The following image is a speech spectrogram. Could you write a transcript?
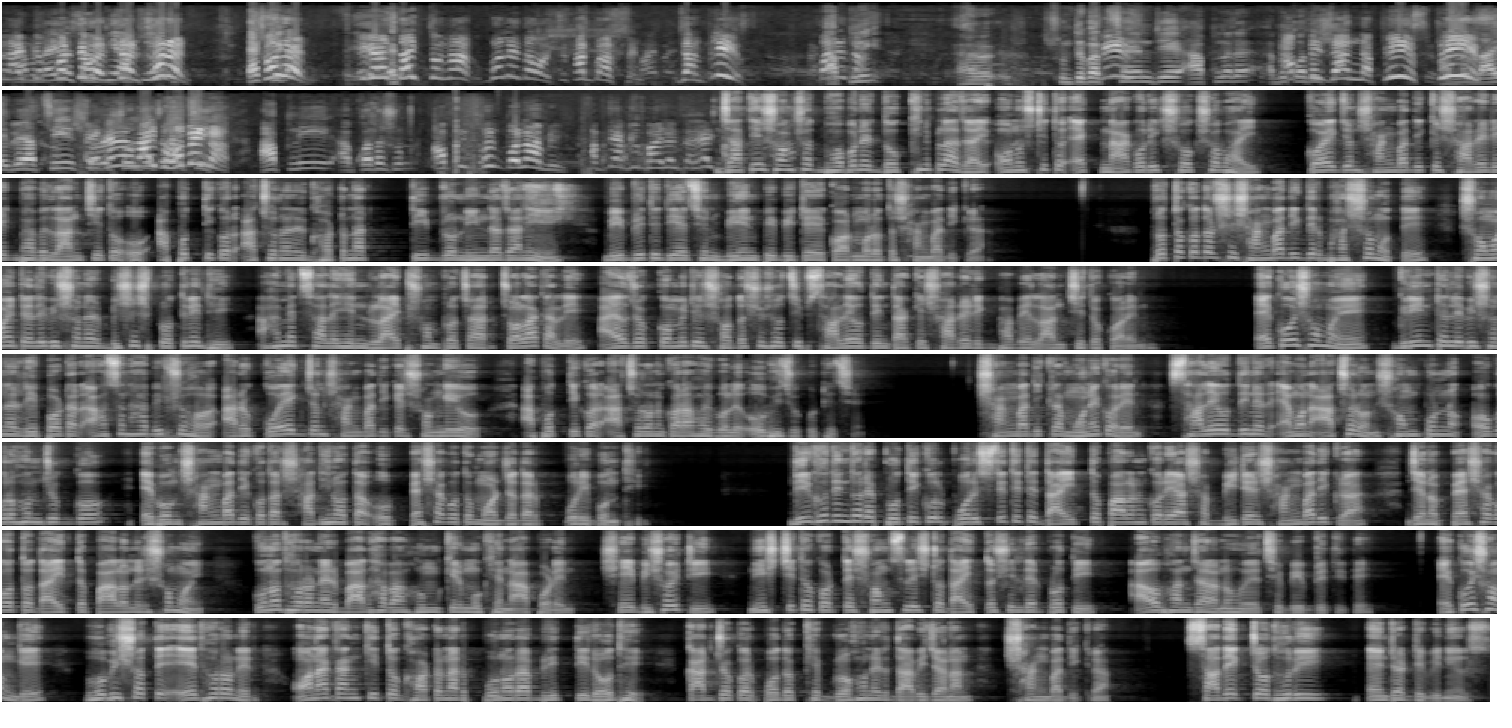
Live করতে পারেন। আপনি- যান, সরেন। সরেন। এখানে দায়িত্ব না বলে দেওয়া হচ্ছে থার্ড যান প্লিজ আপনি শুনতে পাচ্ছেন যে আপনারা আমি কথা আপনি যান না প্লিজ প্লিজ লাইভে আছি লাইভ হবে না। আপনি কথা শুন আপনি শুনব না আমি। আপনি আগে বাইরে যান। জাতীয় সংসদ ভবনের দক্ষিণ প্লাজায় অনুষ্ঠিত এক নাগরিক শোক সভায় কয়েকজন সাংবাদিককে শারীরিকভাবে লাঞ্ছিত ও আপত্তিকর আচরণের ঘটনার তীব্র নিন্দা জানিয়ে বিবৃতি দিয়েছেন বিএনপি বিটে কর্মরত সাংবাদিকরা। প্রত্যক্ষদর্শী সাংবাদিকদের ভাষ্যমতে, সময় টেলিভিশনের বিশেষ প্রতিনিধি আহমেদ সালেহিন লাইভ সম্প্রচার চলাকালে আয়োজক কমিটির সদস্য সচিব সালেউদ্দিন তাকে শারীরিকভাবে লাঞ্ছিত করেন। একই সময়ে গ্রিন টেলিভিশনের রিপোর্টার আহসান হাবিব সহ আরও কয়েকজন সাংবাদিকের সঙ্গেও আপত্তিকর আচরণ করা হয় বলে অভিযোগ উঠেছে। সাংবাদিকরা মনে করেন, সালেউদ্দিনের এমন আচরণ সম্পূর্ণ অগ্রহণযোগ্য এবং সাংবাদিকতার স্বাধীনতা ও পেশাগত মর্যাদার পরিপন্থী। দীর্ঘদিন ধরে প্রতিকূল পরিস্থিতিতে দায়িত্ব পালন করে আসা বিটের সাংবাদিকরা যেন পেশাগত দায়িত্ব পালনের সময় কোনো ধরনের বাধা বা হুমকির মুখে না পড়েন। সেই বিষয়টি নিশ্চিত করতে সংশ্লিষ্ট দায়িত্বশীলদের প্রতি আহ্বান জানানো হয়েছে বিবৃতিতে। একই সঙ্গে ভবিষ্যতে এ ধরনের অনাকাঙ্ক্ষিত ঘটনার পুনরাবৃত্তি রোধে কার্যকর পদক্ষেপ গ্রহণের দাবি জানান সাংবাদিকরা। Sadek Chowdhury Enter TV news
